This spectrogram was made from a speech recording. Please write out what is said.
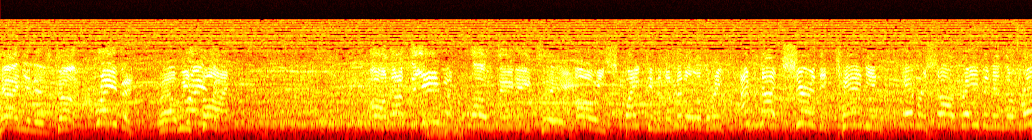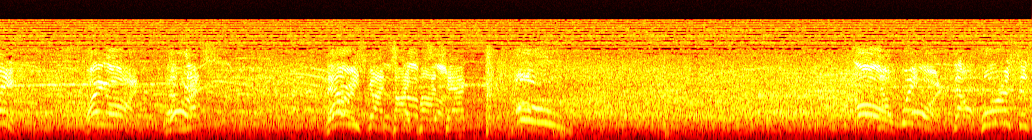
Kanyon is done. Raven. Well, we Raven. thought. Oh, not the even flow DDT. Oh, he spiked him in the middle of the ring. I'm not sure that Kanyon ever saw Raven in the ring. Hang on. Well, Horace. Now he's got tie contact. Oh. Oh, Now wait. boy. Now Horace is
